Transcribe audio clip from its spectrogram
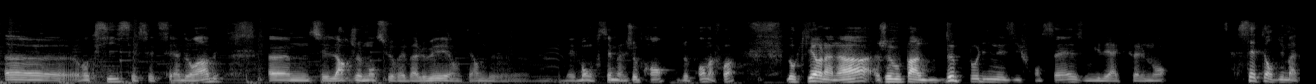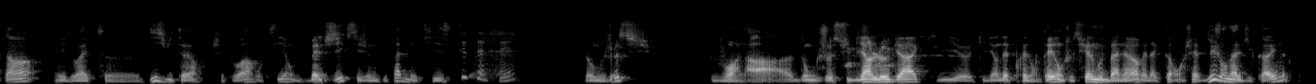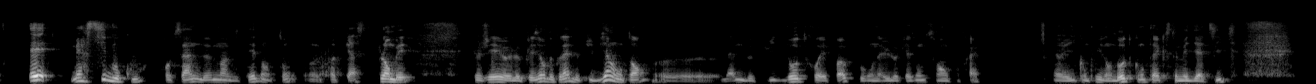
Euh, Roxy, c'est adorable. Euh, c'est largement surévalué en termes de. Mais bon, je prends, je prends ma foi. Donc, Nana, je vous parle de Polynésie française où il est actuellement 7 h du matin et il doit être 18 euh, h chez toi, Roxy, en Belgique, si je ne dis pas de bêtises. Tout à fait. Donc, je suis. Voilà, donc je suis bien le gars qui, euh, qui vient d'être présenté. Donc, je suis Helmut Banner, rédacteur en chef du journal du Coin. Et merci beaucoup, Roxane, de m'inviter dans ton euh, podcast Plan B, que j'ai le plaisir de connaître depuis bien longtemps, même depuis d'autres époques où on a eu l'occasion de se rencontrer. Euh, y compris dans d'autres contextes médiatiques.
